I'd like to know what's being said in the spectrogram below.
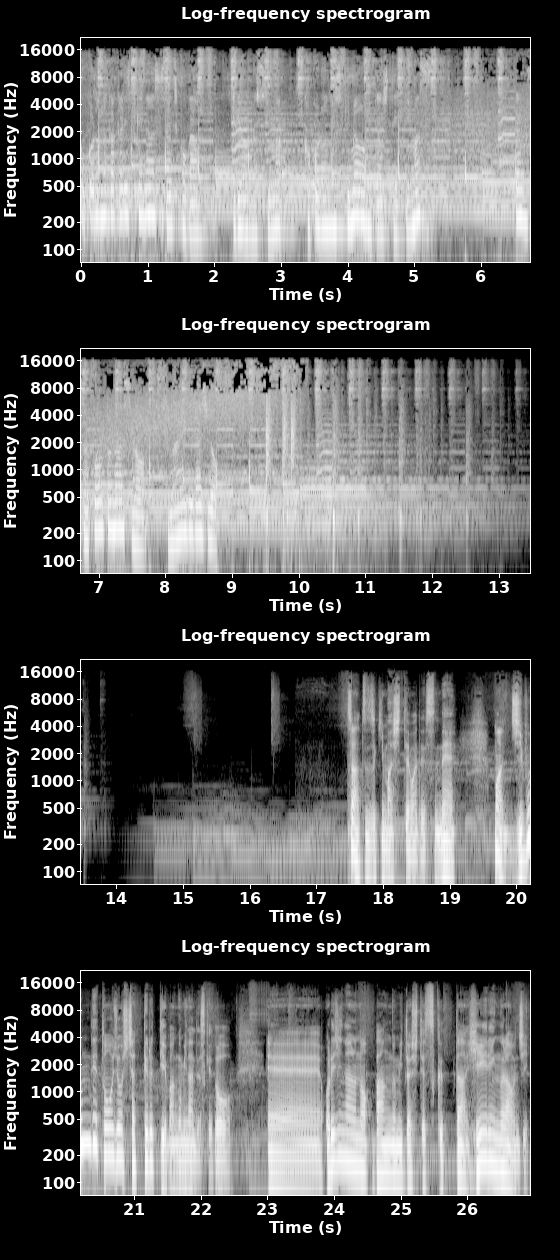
心のかかりつけナース幸子が医療の隙間心の隙間を満たしていきます。がんサポートナースのスマイルラジオ。さあ続きましてはですねまあ自分で登場しちゃってるっていう番組なんですけど、えーオリジナルの番組として作ったヒーリングラウンジ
